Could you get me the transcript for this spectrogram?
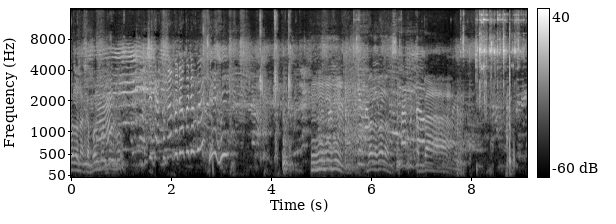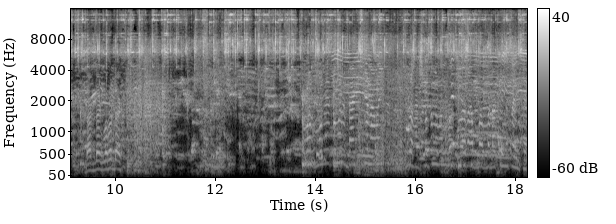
বলো না কা বল বল বল বল। বলো বলো। ডাক ডাক বাবা ডাক। তোমার বোনে তোমার নামাই পুরো হাসপাতালে মানে তোমার আব্বা আব্বা ডাক্তার চাইছে।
